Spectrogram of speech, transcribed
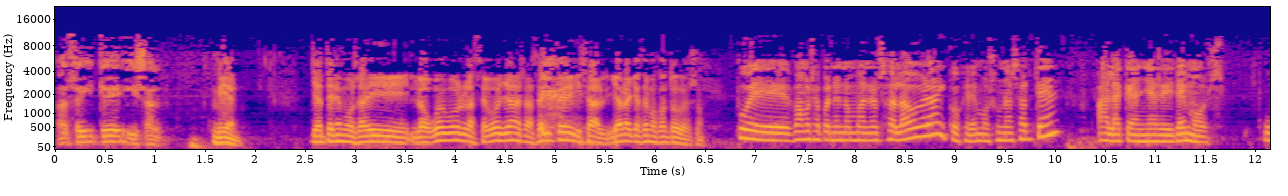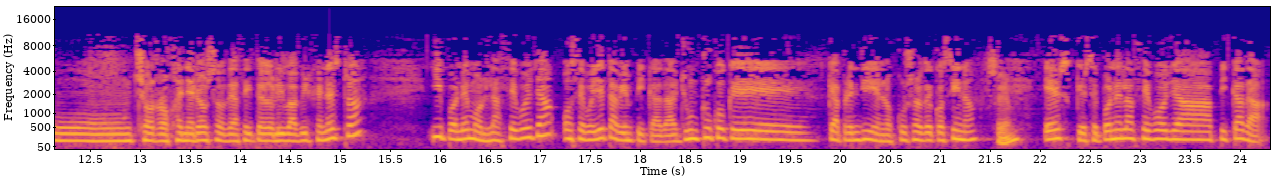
aceite y sal. bien. Ya tenemos ahí los huevos, las cebollas, aceite y sal. ¿Y ahora qué hacemos con todo eso? Pues vamos a ponernos manos a la obra y cogeremos una sartén a la que añadiremos un chorro generoso de aceite de oliva virgen extra y ponemos la cebolla o cebolleta bien picada. Y un truco que, que aprendí en los cursos de cocina Sí. es que se pone la cebolla picada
